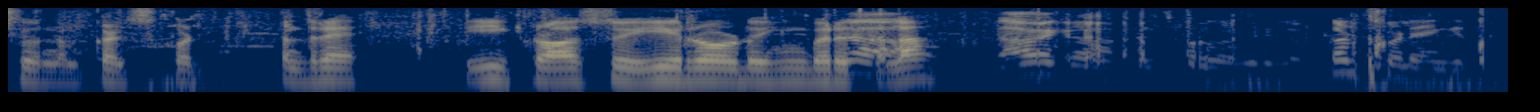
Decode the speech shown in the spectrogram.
ಚೂರು ನಮ್ಗೆ ಕಳಿಸ್ಕೊಡಿ. ಅಂದರೆ ಈ ಕ್ರಾಸು ಈ ರೋಡು ಹಿಂಗೆ ಬರುತ್ತಲ್ಲ? ಕಳಿಸ್ಕೊಡಿ ಹಂಗಿದ್ರೆ.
